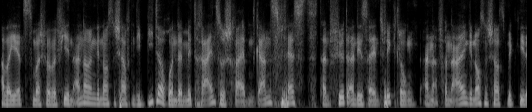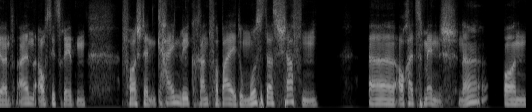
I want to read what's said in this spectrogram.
aber jetzt zum Beispiel bei vielen anderen Genossenschaften die Bieterrunde mit reinzuschreiben, ganz fest, dann führt an dieser Entwicklung an, von allen Genossenschaftsmitgliedern, von allen Aufsichtsräten, Vorständen kein Weg dran vorbei. Du musst das schaffen, äh, auch als Mensch. Ne? Und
